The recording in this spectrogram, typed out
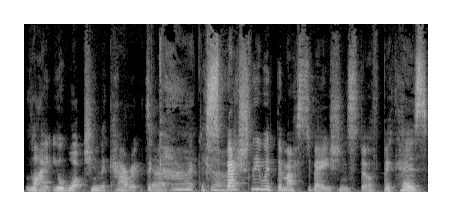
like you're watching the character, the character. especially with the masturbation stuff because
